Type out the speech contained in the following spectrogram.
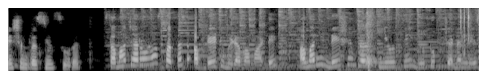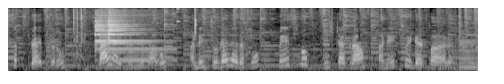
nation plus news Surat. સમાચારોના સતત અપડેટ મેળવવા માટે અમારી નેશન પ્લસ ન્યૂઝની યુટ્યુબ ચેનલને સબસ્ક્રાઇબ કરો બેલ આઇકન દબાવો અને જોડાયેલા રહો ફેસબુક ઇન્સ્ટાગ્રામ અને ટ્વિટર પર.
